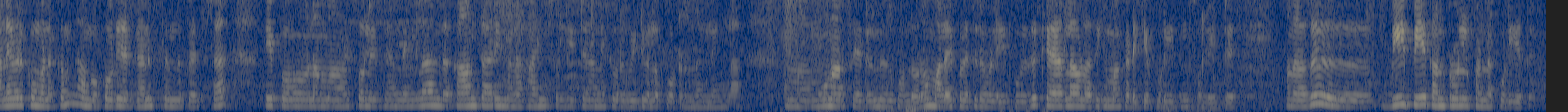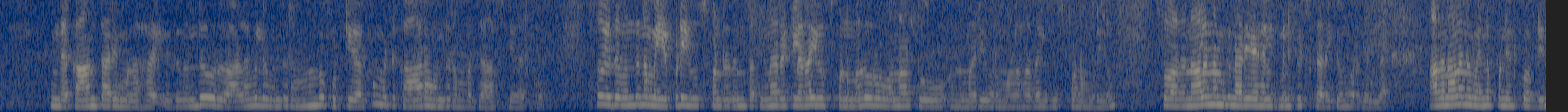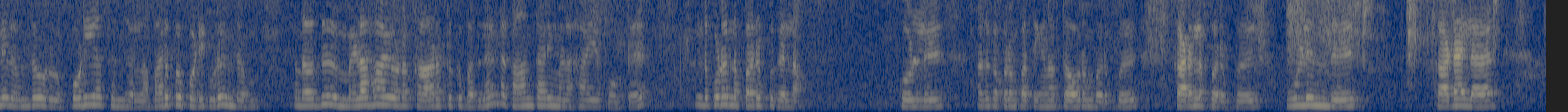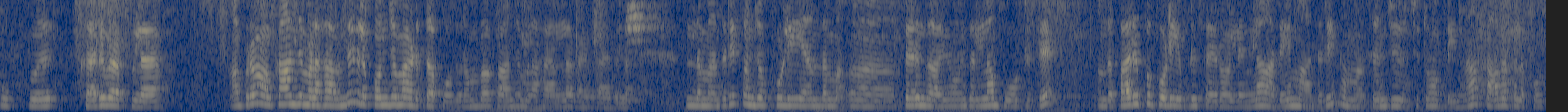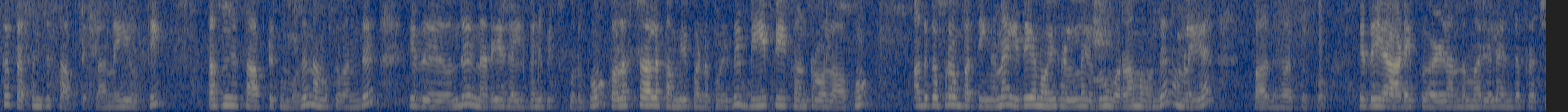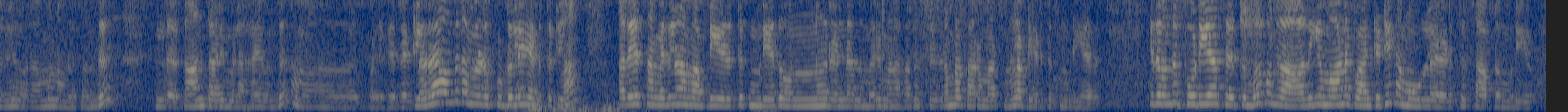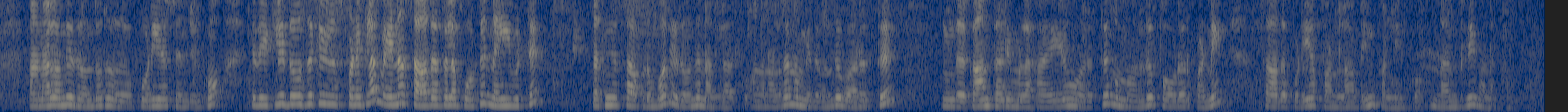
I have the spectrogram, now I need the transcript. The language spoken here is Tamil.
அனைவருக்கும் வணக்கம். நான் உங்கள் கோடி ஆர்கானிக்ஸ்லேருந்து பேசுகிறேன் இப்போது நம்ம சொல்லியிருக்கேன் இல்லைங்களா இந்த காந்தாரி மிளகாய்ன்னு சொல்லிட்டு அன்றைக்கி ஒரு வீடியோவில் போட்டிருந்தேன் இல்லைங்களா? நம்ம மூணார் சைடுலேருந்து இது கொண்டு வரோம். மலைப்பகுதியில் விளையக்கூடியது கேரளாவில் அதிகமாக கிடைக்கக்கூடியதுன்னு சொல்லிட்டு. அதாவது பிபியை கண்ட்ரோல் பண்ணக்கூடியது. இந்த காந்தாரி மிளகாய் இது வந்து ஒரு அளவில் வந்து ரொம்ப குட்டியாக இருக்கும் பட் காரம் வந்து ரொம்ப ஜாஸ்தியாக இருக்கும். ஸோ இதை வந்து நம்ம எப்படி யூஸ் பண்ணுறதுன்னு பார்த்தீங்கன்னா ரெகுலராக யூஸ் பண்ணும்போது ஒரு ஒன் ஆர் டூ அந்த மாதிரி ஒரு மிளகா தான் யூஸ் பண்ண முடியும். ஸோ அதனால் நமக்கு நிறைய ஹெல்த் பெனிஃபிட்ஸ் கிடைக்குங்கிறது இல்லை. அதனால் நம்ம என்ன பண்ணியிருக்கோம் அப்படின்னா இதை வந்து ஒரு பொடியாக செஞ்சிடலாம். பருப்பு பொடி கூட இந்த அதாவது மிளகாயோட காரத்துக்கு பதிலாக இந்த காந்தாரி மிளகாயை போட்டு இந்த கூட இந்த பருப்புகள்லாம் கொள்ளு அதுக்கப்புறம் பார்த்திங்கன்னா துவரம் பருப்பு கடலைப்பருப்பு உளுந்து கடலை உப்பு கருவேப்பிலை அப்புறம் காஞ்ச மிளகாய் வந்து இதில் கொஞ்சமாக எடுத்தால் போதும். ரொம்ப காஞ்ச மிளகாயெல்லாம் வேண்டாம் இதில். இந்த மாதிரி கொஞ்சம் புளி அந்த ம- பெருங்காயம் இதெல்லாம் போட்டுட்டு அந்த பருப்பு பொடி எப்படி செய்கிறோம் இல்லைங்களா அதே மாதிரி நம்ம செஞ்சு வச்சுட்டோம் அப்படின்னா சாதத்தில் போட்டு பிசைஞ்சு சாப்பிட்டுக்கலாம். நெய் ஊற்றி பிசைஞ்சு சாப்பிட்டுக்கும் போது நமக்கு வந்து இது வந்து நிறைய ஹெல்த் பெனிஃபிட்ஸ் கொடுக்கும். கொலஸ்ட்ராலை கம்மி பண்ணக்கூடியது பிபி கண்ட்ரோல் ஆகும். அதுக்கப்புறம் பார்த்திங்கன்னா இதய நோய்கள்லாம் எதுவும் வராமல் வந்து நம்மளைய பாதுகாத்துக்கும். இதய அடைப்புகள் அந்த மாதிரியெல்லாம் எந்த பிரச்சனையும் வராமல் நம்மளுக்கு வந்து இந்த காந்தாரி மிளகாய் வந்து நம்ம ரெகுலராக வந்து நம்மளோட ஃபுட்டுலேயும் எடுத்துக்கலாம். அதே சமயத்தில் நம்ம அப்படி எடுத்துக்க முடியாது. ஒன்று ரெண்டு அந்த மாதிரி மிளகாய் தான் சேர்த்து ரொம்ப காரமாக இருக்கனால அப்படி எடுத்துக்க முடியாது. இதை வந்து பொடியாக சேர்த்தும் போது கொஞ்சம் அதிகமான குவான்டிட்டி நம்ம உள்ளே எடுத்து சாப்பிட முடியும். அதனால் வந்து இது வந்து ஒரு பொடியாக செஞ்சுருக்கோம். இது இட்லி தோசைக்கு யூஸ் பண்ணிக்கலாம். மெயினாக சாதத்தில் போட்டு நெய் விட்டு பிசைஞ்சு சாப்பிடும்போது இது வந்து நல்லாயிருக்கும் அதனால தான் நம்ம இதை வந்து வறுத்து இந்த காந்தாரி மிளகாயையும் வறுத்து நம்ம வந்து பவுடர் பண்ணி சாதப்பொடியாக பண்ணலாம் அப்படின்னு பண்ணியிருக்கோம். நன்றி வணக்கம்.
